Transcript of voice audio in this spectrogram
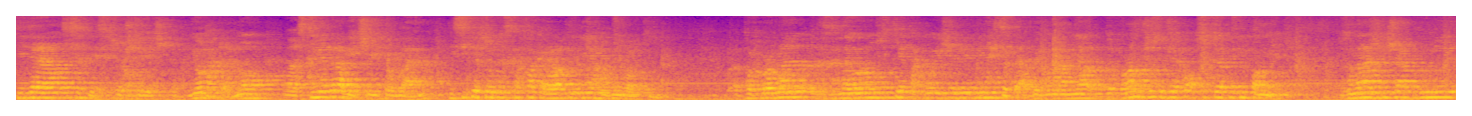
ty trénovací sety jsou ještě větší. Jo, takhle, no, s tím je teda větší problém. Ty sítě jsou dneska fakt relativně hodně velký. Pro problém s neuronou sítě je takový, že vy, vy nechcete, aby ona měla, to, ona může sloužit jako asociativní paměť. To znamená, že když já budu mít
